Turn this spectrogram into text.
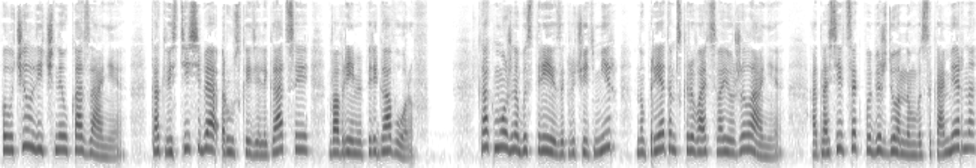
получил личные указания, как вести себя русской делегации во время переговоров. Как можно быстрее заключить мир, но при этом скрывать свое желание, относиться к побежденным высокомерно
